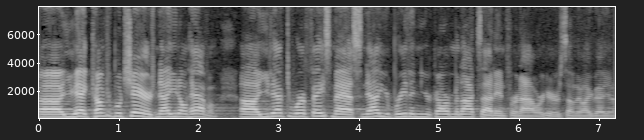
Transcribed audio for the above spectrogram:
uh, you had comfortable chairs, now you don't have them. Uh, you'd have to wear face masks. Now you're breathing your carbon monoxide in for an hour here or something like that. You know,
